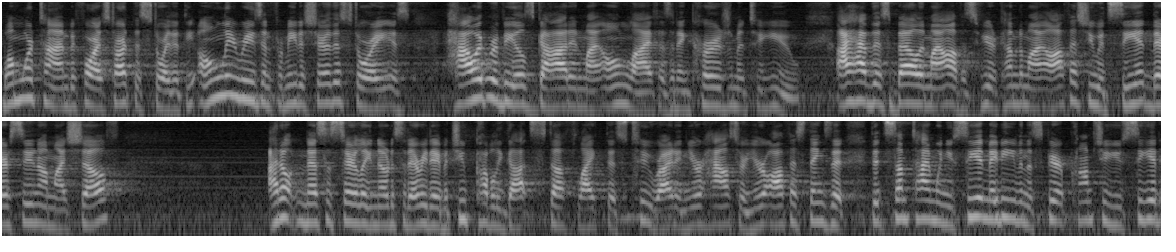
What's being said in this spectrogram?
one more time before I start this story that the only reason for me to share this story is how it reveals God in my own life as an encouragement to you. I have this bell in my office. If you were to come to my office, you would see it there sitting on my shelf. I don't necessarily notice it every day, but you've probably got stuff like this too, right? In your house or your office, things that, that sometime when you see it, maybe even the Spirit prompts you, you see it,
